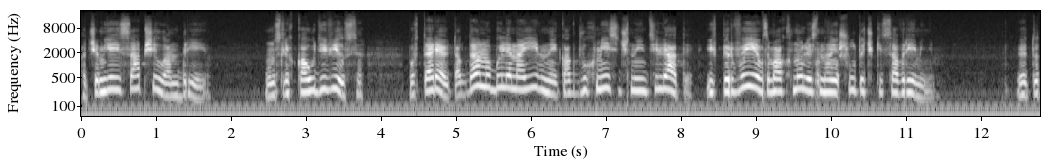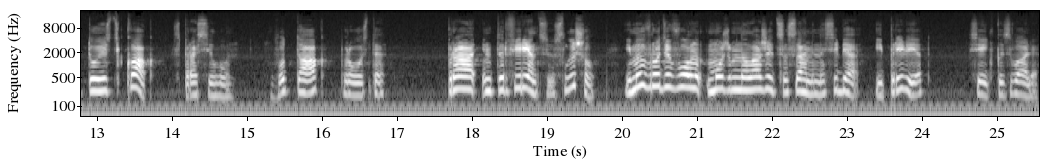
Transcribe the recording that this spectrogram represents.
О чем я и сообщила Андрею. Он слегка удивился. Повторяю, тогда мы были наивные, как двухмесячные теляты, и впервые замахнулись на шуточки со временем. «Это то есть как?» – спросил он. «Вот так, просто. Про интерференцию слышал? И мы вроде волн можем наложиться сами на себя. И привет!» – Сенькой звали.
